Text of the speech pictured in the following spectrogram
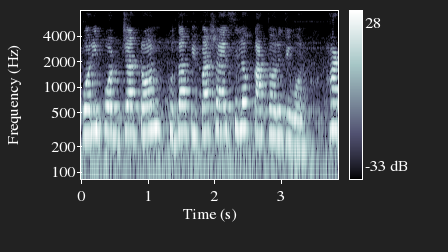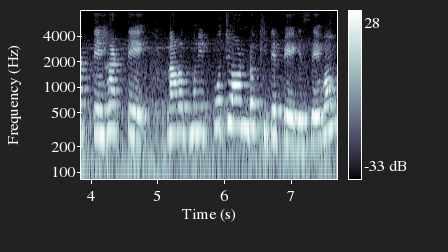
করি পর্যটন ক্ষুধা পিপাসায় ছিল কাতর জীবন। হাঁটতে হাঁটতে নারদ মুনির প্রচণ্ড খিদে পেয়ে গেছে এবং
